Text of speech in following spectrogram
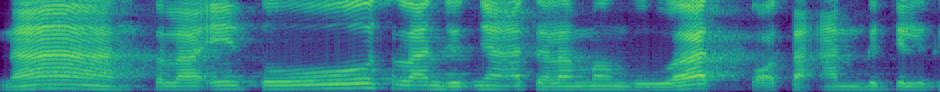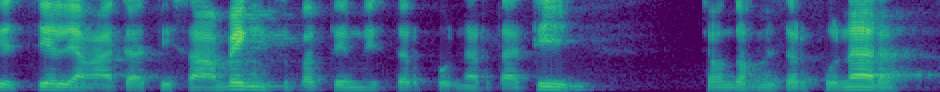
Nah, setelah itu selanjutnya adalah membuat kotaan kecil-kecil yang ada di samping seperti Mister Bonar tadi. Contoh Mister Bonar.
